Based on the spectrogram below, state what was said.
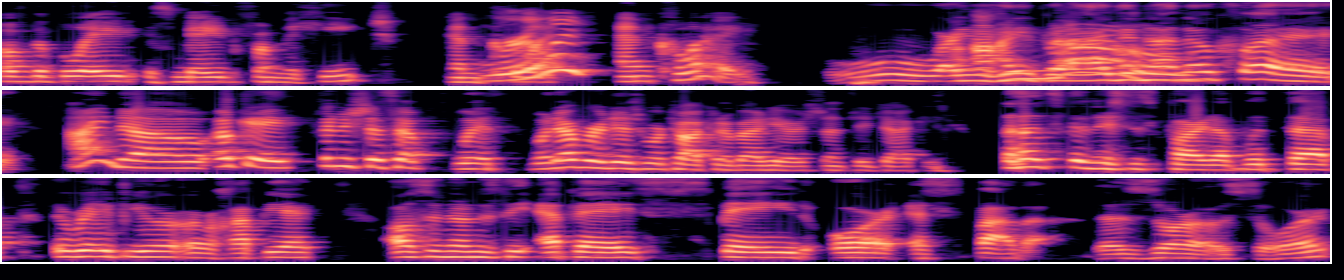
of the blade is made from the heat and clay? Really? And clay. ooh, I knew I heat, but I did not know. know clay. I know. Okay, finish us up with whatever it is we're talking about here, Sensei Jackie. Let's finish this part up with the, the rapier or rapier, also known as the epee, spade, or espada, the Zorro sword.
